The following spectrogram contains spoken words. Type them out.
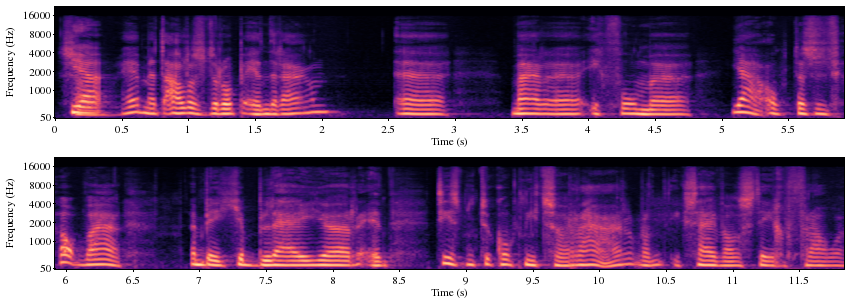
Zo, Ja. hè, met alles erop en eraan. Eh, maar ik voel me, ja, ook dat is wel waar, een beetje blijer. En het is natuurlijk ook niet zo raar, want ik zei wel eens tegen vrouwen,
